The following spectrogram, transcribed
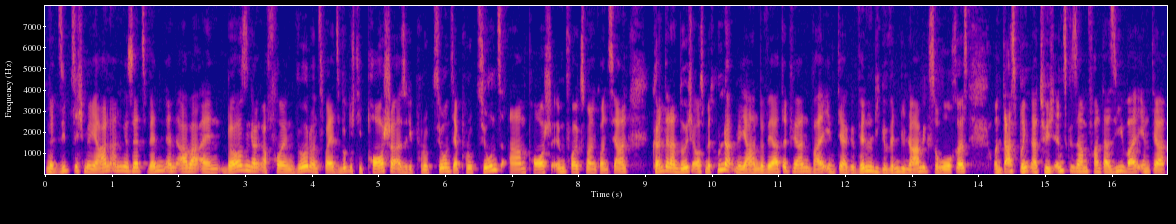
mit 70 Milliarden angesetzt. Wenn denn aber ein Börsengang erfolgen würde, und zwar jetzt wirklich die Porsche, also die Produktion, der Produktionsarm Porsche im Volkswagen-Konzern, könnte dann durchaus mit 100 Milliarden bewertet werden, weil eben der Gewinn, die Gewinndynamik so hoch ist. Und das bringt natürlich insgesamt Fantasie, weil eben der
